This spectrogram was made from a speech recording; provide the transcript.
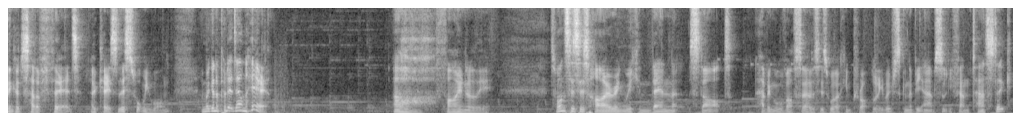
I think I just had a fit. Okay, so this is what we want. And we're going to put it down here. Ah, oh, finally. So once this is hiring, we can then start having all of our services working properly, which is going to be absolutely fantastic.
